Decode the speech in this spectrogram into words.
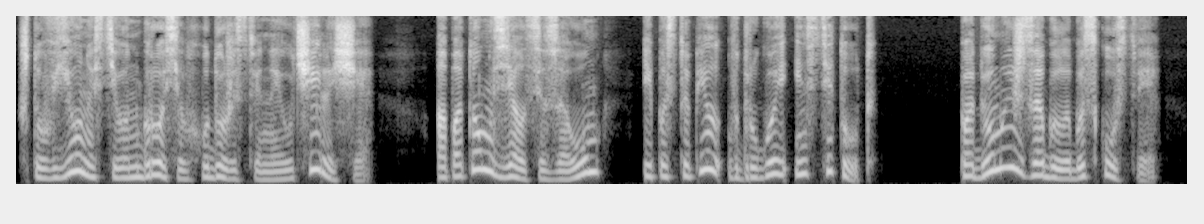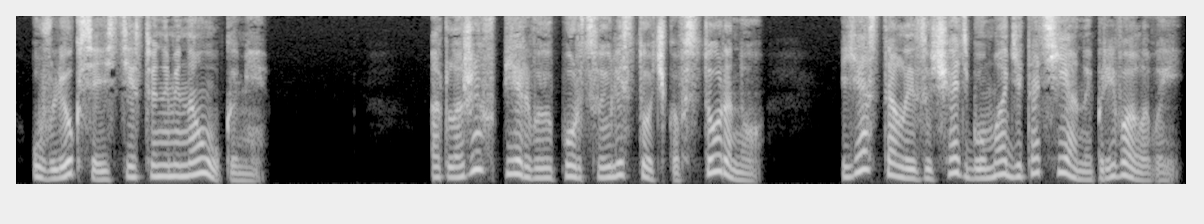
что в юности он бросил художественное училище, а потом взялся за ум и поступил в другой институт. Подумаешь, забыл об искусстве, увлекся естественными науками. Отложив первую порцию листочков в сторону, я стала изучать бумаги Татьяны Приваловой.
